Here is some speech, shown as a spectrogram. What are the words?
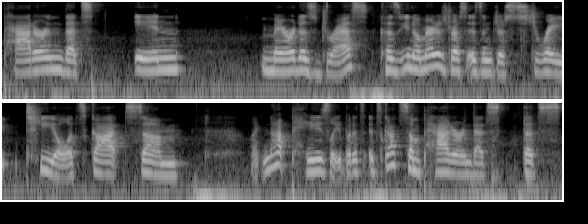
pattern that's in Merida's dress. Because, you know, Merida's dress isn't just straight teal, it's got some like not paisley, but it's it's got some pattern that's that's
